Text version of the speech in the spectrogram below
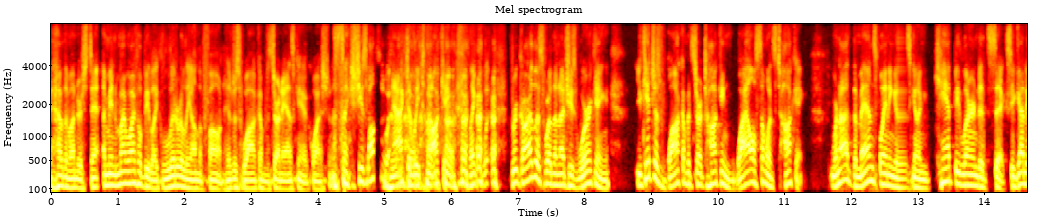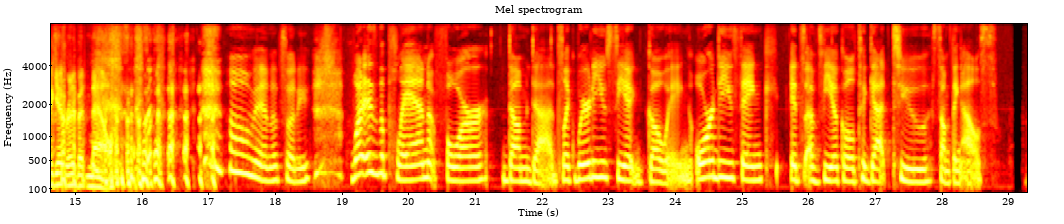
have them understand. I mean, my wife will be like literally on the phone. He'll just walk up and start asking a question. It's like she's also actively talking. Like, regardless whether or not she's working, you can't just walk up and start talking while someone's talking. We're not. The mansplaining is going to can't be learned at six. You got to get rid of it now. Oh man, that's funny. What is the plan for Dumb Dads? Like, where do you see it going? Or do you think it's a vehicle to get to something else?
